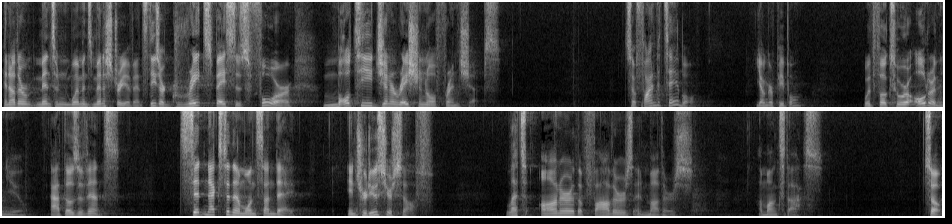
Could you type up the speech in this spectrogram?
and other men's and women's ministry events. These are great spaces for multi generational friendships. So find a table, younger people, with folks who are older than you at those events. Sit next to them one Sunday. Introduce yourself. Let's honor the fathers and mothers amongst us. So,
